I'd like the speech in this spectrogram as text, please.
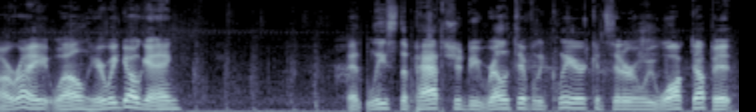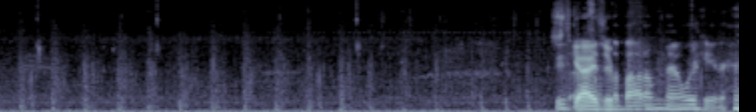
All right, well, here we go, gang. At least the path should be relatively clear, considering we walked up it. These Start guys from are the bottom. Now we're here.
